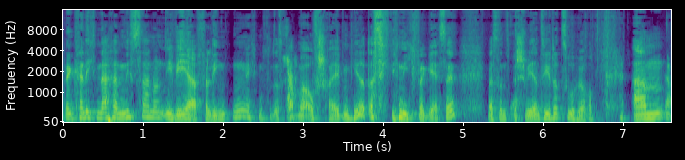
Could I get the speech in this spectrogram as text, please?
Dann kann ich nachher Nissan und Nivea verlinken. Ich muss das ja. gerade mal aufschreiben hier, dass ich die nicht vergesse, weil sonst ja. beschweren sich der Zuhörer. Ähm, ja.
